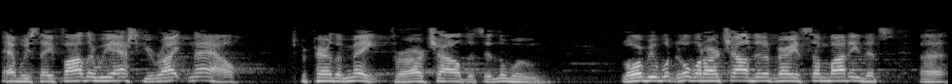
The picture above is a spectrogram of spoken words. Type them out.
And we say, Father, we ask you right now to prepare the mate for our child that's in the womb. Lord, we don't want our child to marry somebody that's uh,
